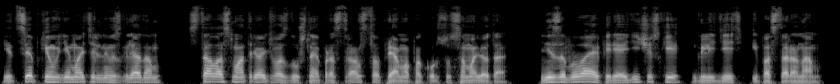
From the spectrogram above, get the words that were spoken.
и цепким внимательным взглядом стал осматривать воздушное пространство прямо по курсу самолета, не забывая периодически глядеть и по сторонам.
